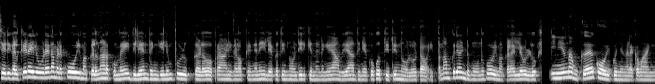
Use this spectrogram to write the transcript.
ചെടികൾക്കിടയിലൂടെ നമ്മുടെ കോഴിമക്കൾ നടക്കുമ്പോൾ ഇതിൽ എന്തെങ്കിലും പുഴുക്കളോ പ്രാണികളോ ഒക്കെ ഇങ്ങനെ ഇലയൊക്കെ തിന്നുകൊണ്ടിരിക്കുന്നുണ്ടെങ്കിൽ അവർ അതിനെയൊക്കെ കൊത്തി തിന്നോളൂ കേട്ടോ. ഇപ്പം നമുക്ക് രണ്ട് മൂന്ന് കോഴിമക്കളല്ലേ ഉള്ളൂ. ഇനിയും നമുക്ക് കോഴിക്കുഞ്ഞുങ്ങളെയൊക്കെ വാങ്ങി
